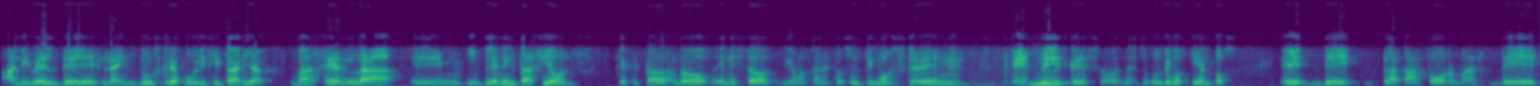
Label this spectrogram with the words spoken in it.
a nivel de la industria publicitaria va a ser la eh, implementación que se está dando en estos, digamos, en estos últimos meses o en estos últimos tiempos de plataformas de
